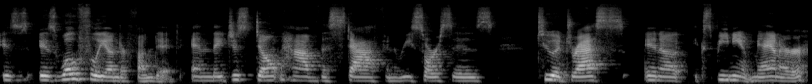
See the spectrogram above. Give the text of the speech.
is is woefully underfunded, and they just don't have the staff and resources to address in a expedient manner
